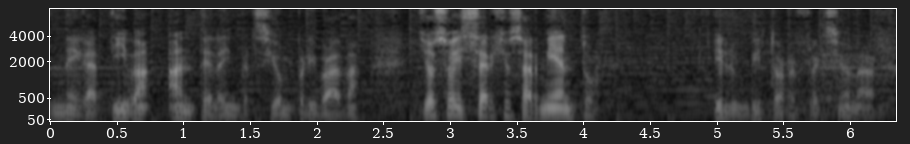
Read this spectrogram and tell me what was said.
negativa ante la inversión privada. Yo soy Sergio Sarmiento y lo invito a reflexionar.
